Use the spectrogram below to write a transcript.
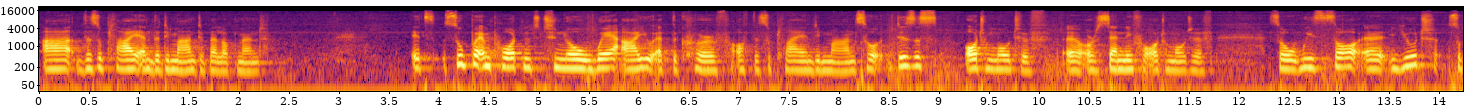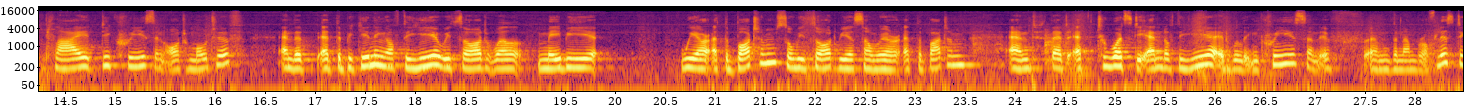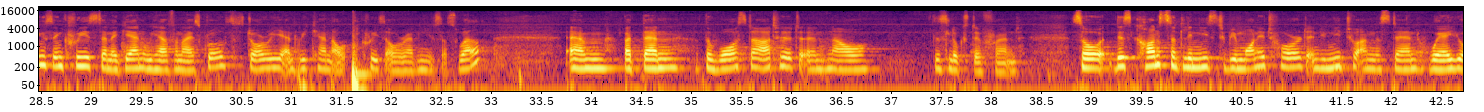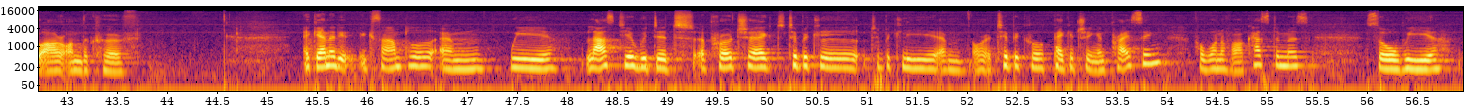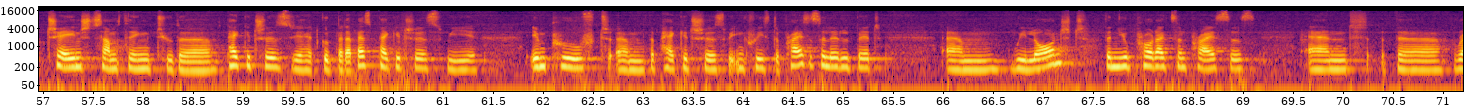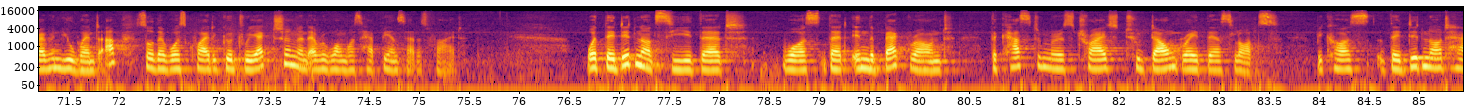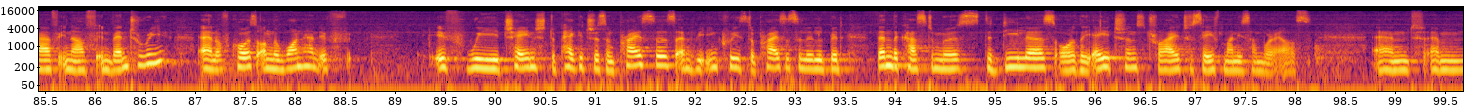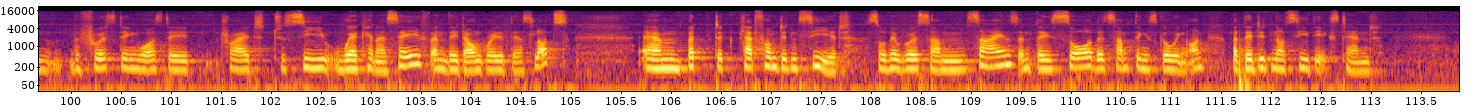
are the supply and the demand development. It's super important to know where are you at the curve of the supply and demand. So this is automotive uh, or standing for automotive. So we saw a huge supply decrease in automotive. And at, at, the beginning of the year, we thought, well, maybe we are at the bottom. So we thought we are somewhere at the bottom. And that at, towards the end of the year, it will increase. And if um, the number of listings increase, then again, we have a nice growth story and we can increase our revenues as well. Um, but then the war started, and now this looks different. So this constantly needs to be monitored and you need to understand where you are on the curve. Again, an example, um, we last year we did a project typical, typically um, or a typical packaging and pricing for one of our customers. So we changed something to the packages. We had good, better, best packages. We improved um, the packages. We increased the prices a little bit. Um, we launched the new products and prices and the revenue went up, so there was quite a good reaction and everyone was happy and satisfied. What they did not see that was that in the background, the customers tried to downgrade their slots because they did not have enough inventory. And of course, on the one hand, if if we change the packages and prices and we increase the prices a little bit, then the customers, the dealers or the agents try to save money somewhere else. And um, the first thing was they tried to see where can I save and they downgraded their slots. Um, but the platform didn't see it. So there were some signs and they saw that something is going on, but they did not see the extent.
